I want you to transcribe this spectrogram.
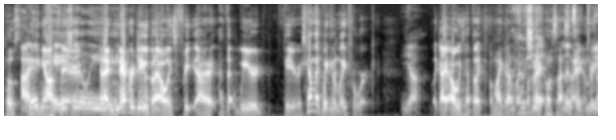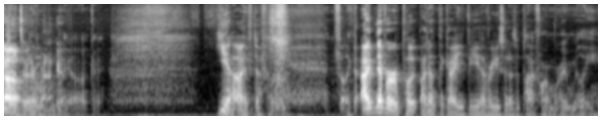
post anything out there." And I never do, but I always freak. I have that weird fear. It's kind of like waking up late for work. Yeah. Like I always have to like, "Oh my god, like, oh what shit. did I post last and then night?" it's like I'm three oh, minutes early. Never mind, I'm good. Like, oh, okay. Yeah, I've definitely felt like that. I've never put. I don't think I be ever use it as a platform where I'm really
